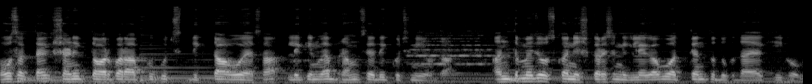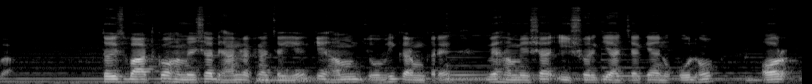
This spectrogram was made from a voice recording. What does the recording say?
हो सकता है क्षणिक तौर पर आपको कुछ दिखता हो ऐसा, लेकिन वह भ्रम से अधिक कुछ नहीं होता। अंत में जो उसका निष्कर्ष निकलेगा, वो अत्यंत दुखदायक ही होगा। तो इस बात को हमेशा ध्यान रखना चाहिए कि हम जो भी कर्म करें, वे हमेशा ईश्वर की आज्ञा के अनुकूल हों और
